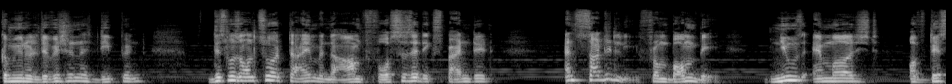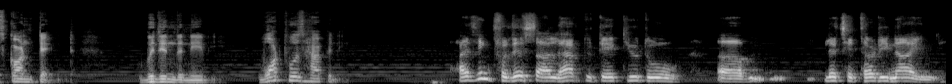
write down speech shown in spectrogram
Communal division had deepened. This was also a time when the armed forces had expanded. And suddenly, from Bombay, news emerged of discontent within the Navy. What was happening? I think for this, I'll have to take you to, um, let's say, 39,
